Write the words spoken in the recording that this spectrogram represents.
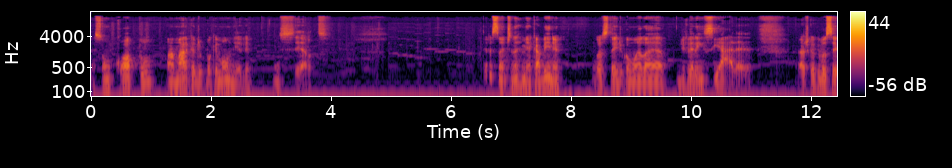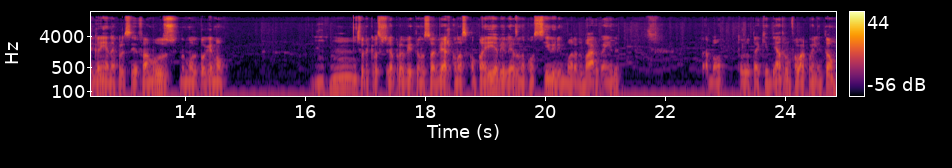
é só um copo, uma marca de Pokémon nele. Certo. Interessante, né? Minha cabine. Gostei de como ela é diferenciada. Acho que é o que você ganha, né? Por ser famoso no mundo Pokémon. Uhum, espero que você esteja aproveitando sua viagem com a nossa companhia, beleza? Não consigo ir embora do barco ainda. Tá bom, Toro tá aqui dentro, vamos falar com ele então.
